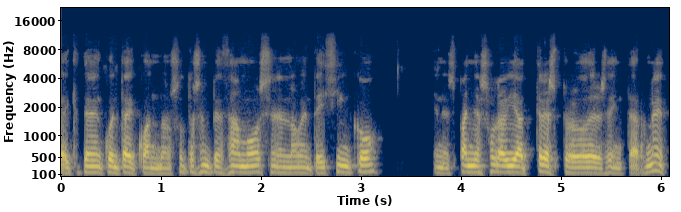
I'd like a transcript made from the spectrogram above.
hay que tener en cuenta que cuando nosotros empezamos en el 95, en España solo había tres proveedores de Internet.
